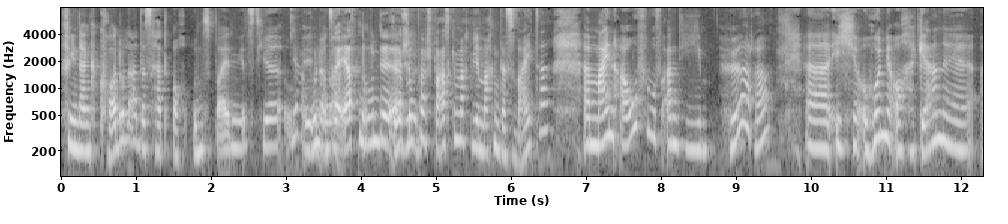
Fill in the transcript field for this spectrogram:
Vielen Dank, Cordula. Das hat auch uns beiden jetzt hier Ja, in wunderbar. unserer ersten Runde äh, Sehr schön. super Spaß gemacht. Wir machen das weiter. Äh, mein Aufruf an die Hörer, äh, ich hole mir auch gerne äh,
